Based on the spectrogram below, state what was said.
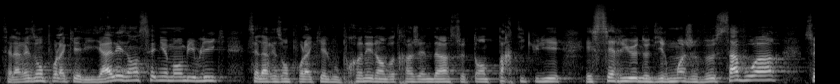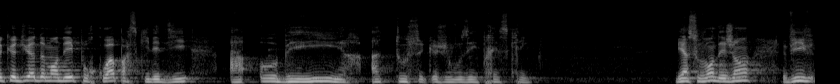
c'est la raison pour laquelle il y a les enseignements bibliques, c'est la raison pour laquelle vous prenez dans votre agenda ce temps particulier et sérieux de dire, moi je veux savoir ce que Dieu a demandé. Pourquoi? Parce qu'il est dit à obéir à tout ce que je vous ai prescrit. Bien souvent, des gens vivent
